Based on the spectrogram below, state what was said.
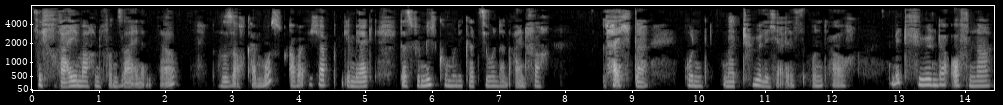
sich frei machen von seinem, ja. Das ist auch kein Muss, aber ich habe gemerkt, dass für mich Kommunikation dann einfach leichter und natürlicher ist und auch mitfühlender, offener.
